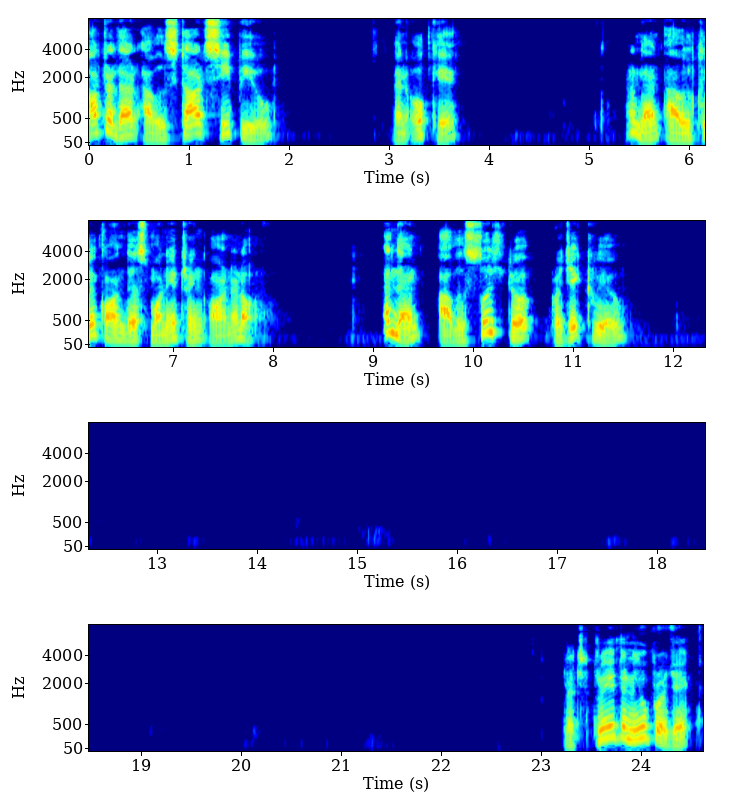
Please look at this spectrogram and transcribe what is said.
After that, I will start CPU then OK. And then I will click on this monitoring on and off. And then I will switch to project view Let's create a new project.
